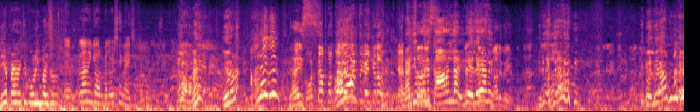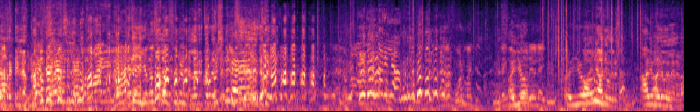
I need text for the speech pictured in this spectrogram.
നീ എപ്പോഴാണ് കഴിച്ച ബോളിയും പായസം? എപ്പോഴാണ് എനിക്ക് ഓർമ്മയില്ല പക്ഷേ കഴിച്ചിട്ടുണ്ട്. കാറല്ല. ഇത് ഇലയാണ്. ഇത് ഇലയാണ്. അയ്യോ. അയ്യോ. ആദ്യം മുതലിട്ടോ.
